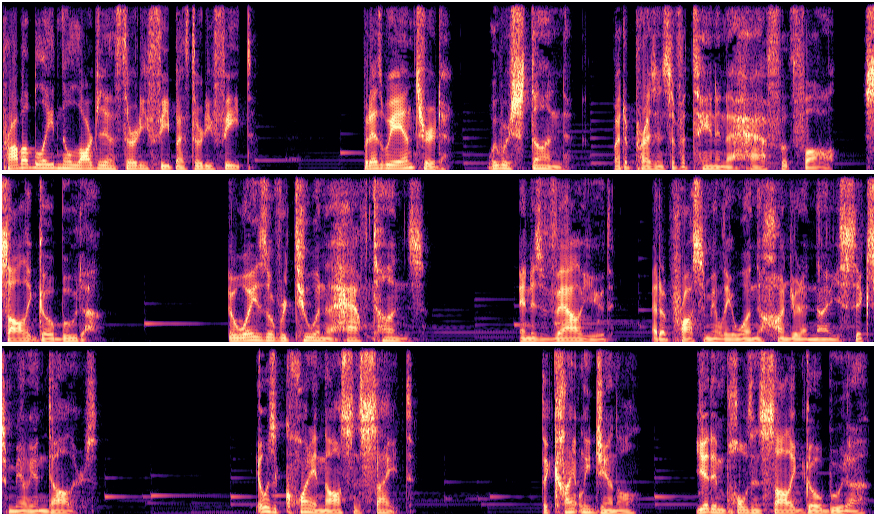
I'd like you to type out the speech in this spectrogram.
probably no larger than 30 feet by 30 feet. But as we entered, we were stunned by the presence of a 10 and a half foot tall, solid gold Buddha. It weighs over two and a half tons and is valued at approximately $196 million. It was quite an awesome sight. The kindly gentle, yet imposing solid gold Buddha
